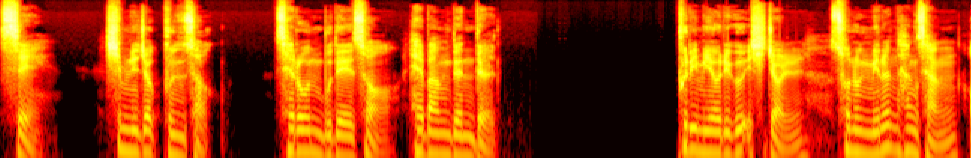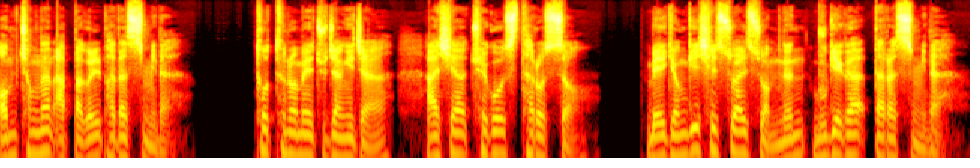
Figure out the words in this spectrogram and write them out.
C. 심리적 분석. 새로운 무대에서 해방된 듯. 프리미어리그 시절 손흥민은 항상 엄청난 압박을 받았습니다. 토트넘의 주장이자 아시아 최고 스타로서 매 경기 실수할 수 없는 무게가 따랐습니다.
